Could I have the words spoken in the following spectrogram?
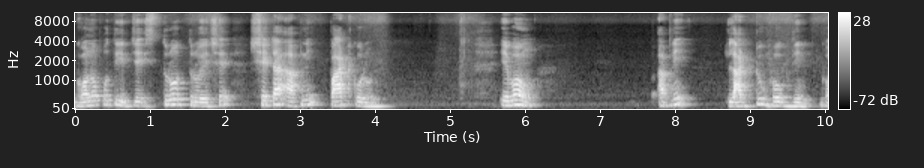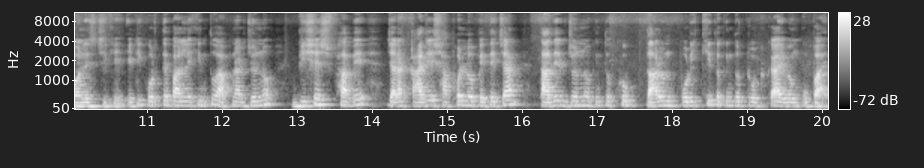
গণপতির যে স্ত্রোত রয়েছে, সেটা আপনি পাঠ করুন। এবং আপনি লাড্ডু ভোগ দিন গণেশজিকে। এটি করতে পারলে কিন্তু আপনার জন্য বিশেষভাবে যারা কাজে সাফল্য পেতে চান, তাদের জন্য কিন্তু খুব দারুণ পরীক্ষিত কিন্তু টোটকা এবং উপায়।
